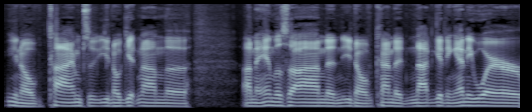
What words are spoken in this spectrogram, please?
you know times you know getting on the on Amazon and you know kind of not getting anywhere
